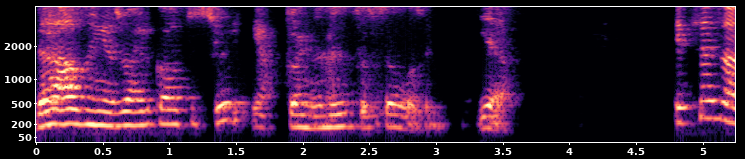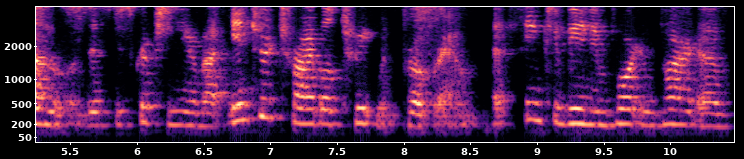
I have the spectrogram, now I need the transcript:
The housing is right across the street yeah. from the new facility. Yes. It says on this description here about intertribal treatment program. That seemed to be an important part of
